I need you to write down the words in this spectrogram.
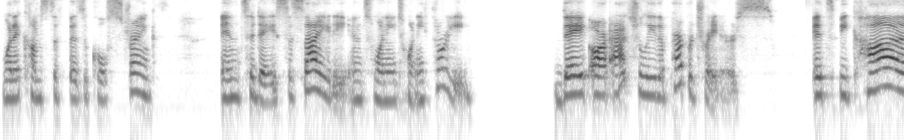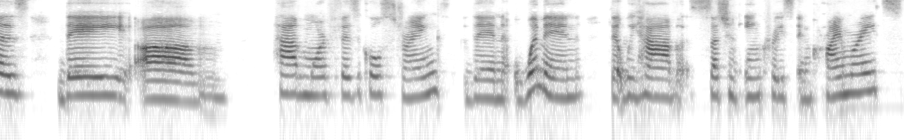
when it comes to physical strength in today's society in 2023. They are actually the perpetrators. It's because they um, have more physical strength than women that we have such an increase in crime rates,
